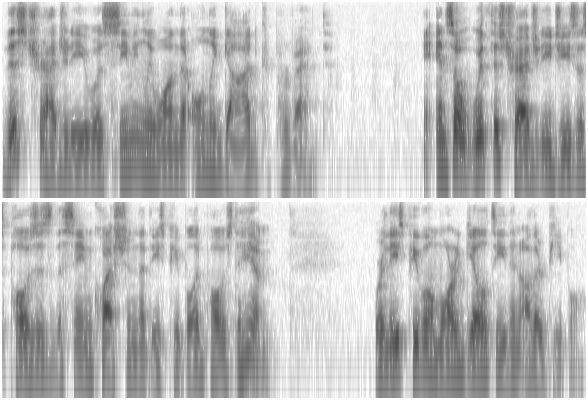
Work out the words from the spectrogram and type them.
this tragedy was seemingly one that only God could prevent. And so, with this tragedy, Jesus poses the same question that these people had posed to him Were these people more guilty than other people?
